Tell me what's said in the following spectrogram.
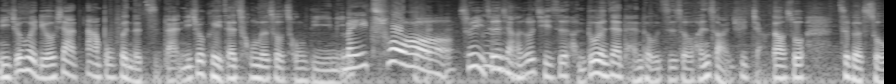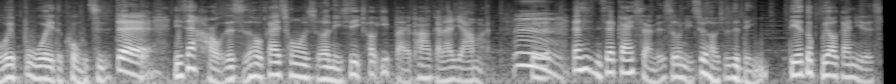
你就会留下大部分的子弹，你就可以在冲的时候冲第一名。没错。所以就是讲说，其实很多人在谈投资的时候，很少人去讲到说这个所谓部位的控制。对，你在好的时候，该冲的时候，你是要一百趴给它压满，嗯、对不对？但是你在该闪的时候，你最好就是零，跌都不要干你的事。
